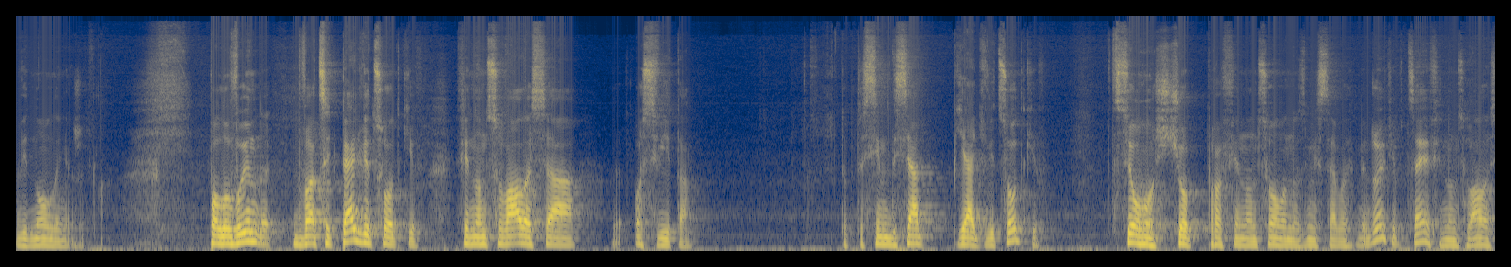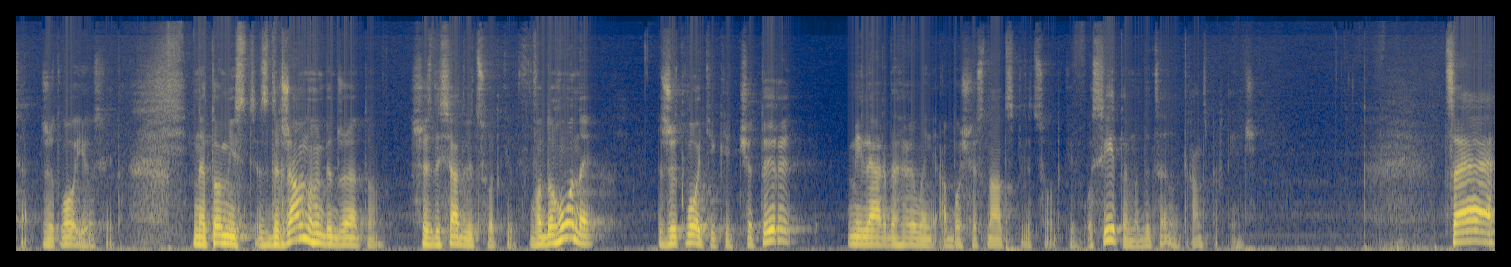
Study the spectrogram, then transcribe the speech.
відновлення житла. Половина 25% фінансувалася освіта. Тобто 75% всього, що профінансовано з місцевих бюджетів, це фінансувалося житло і освіта. Натомість з державного бюджету 60%. Водогони, житло тільки 4 мільярди гривень або 16%. Освіта, медицина, транспорт інше. Це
